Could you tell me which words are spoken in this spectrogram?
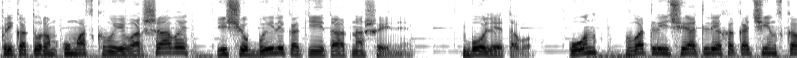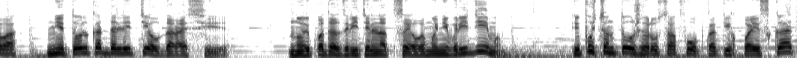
при котором у Москвы и Варшавы еще были какие-то отношения. Более того, он, в отличие от Леха Качинского, не только долетел до России, но и подозрительно целым и невредимым. И пусть он тоже русофоб, каких поискать,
